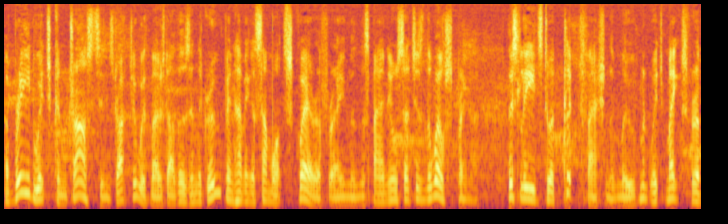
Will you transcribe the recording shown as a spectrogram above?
A breed which contrasts in structure with most others in the group in having a somewhat squarer frame than the Spaniels, such as the Welsh Springer. This leads to a clipped fashion of movement, which makes for a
